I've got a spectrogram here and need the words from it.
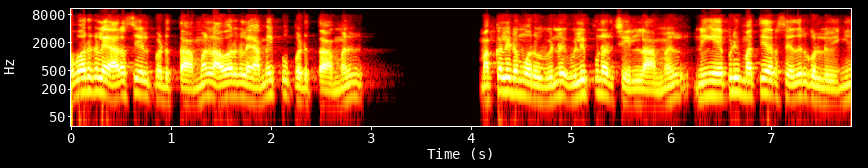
அவர்களை அரசியல் படுத்தாமல் அவர்களை அமைப்புப்படுத்தாமல் மக்களிடம் ஒரு விழிப்புணர்ச்சி இல்லாமல் நீங்க எப்படி மத்திய அரசை எதிர்கொள்ளுவீங்க?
